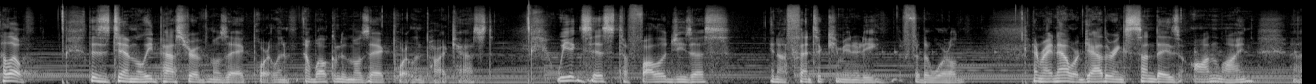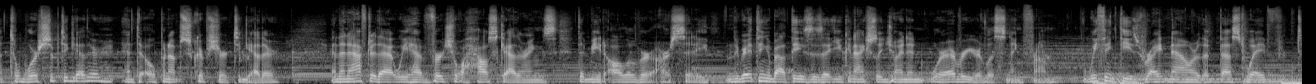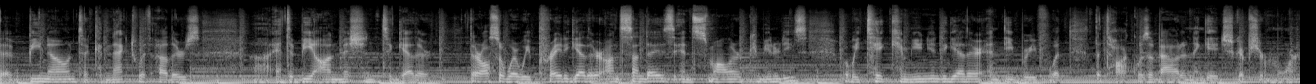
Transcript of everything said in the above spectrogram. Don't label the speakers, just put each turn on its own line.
Hello, this is Tim, the lead pastor of Mosaic Portland, and welcome to the Mosaic Portland podcast. We exist to follow Jesus in authentic community for the world. And right now, we're gathering Sundays online uh, to worship together and to open up scripture together. And then after that, we have virtual house gatherings that meet all over our city. And the great thing about these is that you can actually join in wherever you're listening from. We think these right now are the best way for, to be known, to connect with others, uh, and to be on mission together. They're also where we pray together on Sundays in smaller communities, where we take communion together and debrief what the talk was about and engage scripture more.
